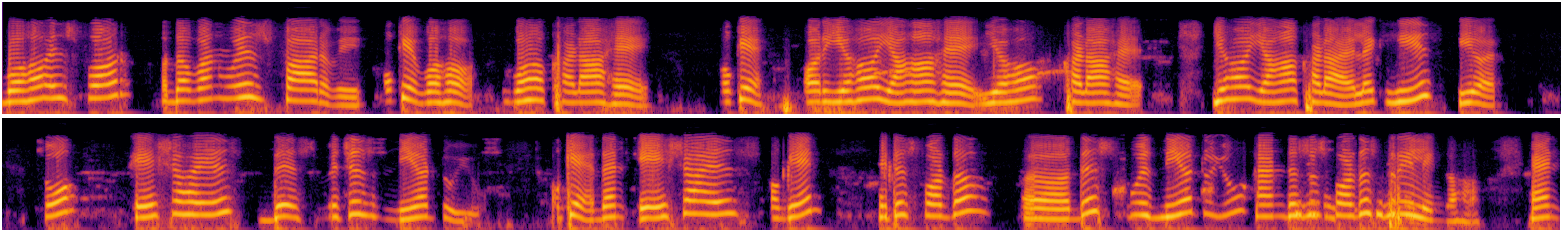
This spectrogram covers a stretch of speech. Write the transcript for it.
vah is for the one who is far away okay vah vah khada hai okay और यह यहाँ है यह खड़ा है यह यहाँ खड़ा है like he is here so एशा is this which is near to you okay then esha is again it is for the uh, this who is near to you and this is for the strilinga. And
